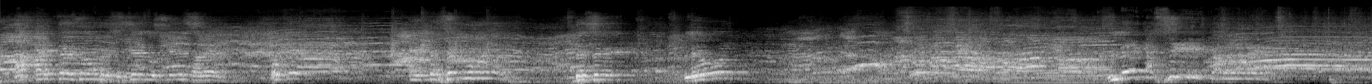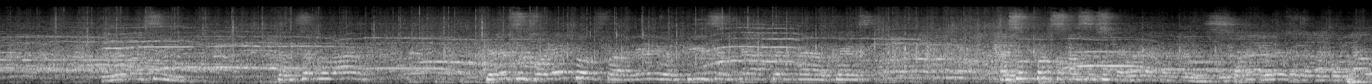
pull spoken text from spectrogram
Ah, hay tres nombres, ustedes los quieren saber. Ok, en tercer lugar, desde León. Tercer lugar. Tienen sus boletos para venir a divertirse al Fest. Es un paso más en su carrera, carnales. Están incluidos en el acoplado,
